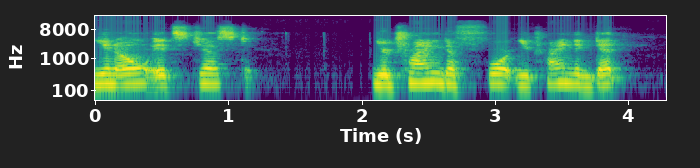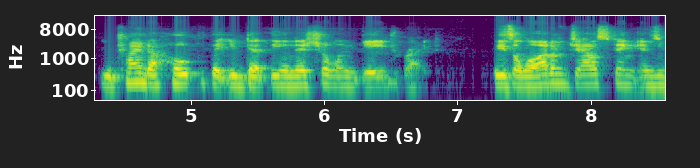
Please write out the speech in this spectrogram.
you know, it's just you're trying to for you're trying to get you're trying to hope that you get the initial engage right. Because a lot of jousting is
